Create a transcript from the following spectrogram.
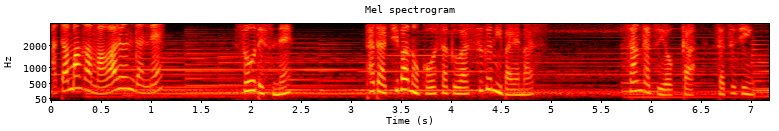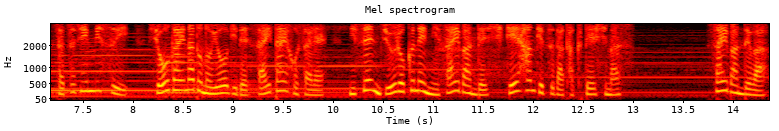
頭が回るんだね。そうですね。ただ千葉の工作はすぐにバレます。3月4日、殺人、殺人未遂、傷害などの容疑で再逮捕され、2016年に裁判で死刑判決が確定します。裁判では、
